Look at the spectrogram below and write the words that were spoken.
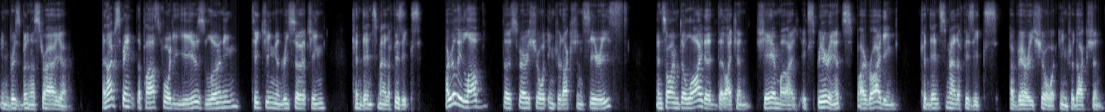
in Brisbane, Australia. And I've spent the past 40 years learning, teaching, and researching condensed matter physics. I really love this very short introduction series. And so I'm delighted that I can share my experience by writing Condensed Matter Physics, a very short introduction.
